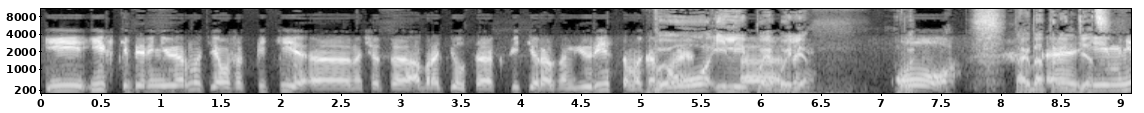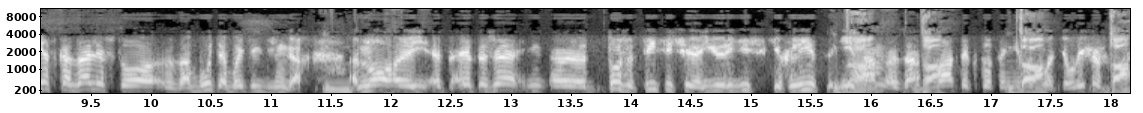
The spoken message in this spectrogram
И их теперь не вернуть. Я уже к пяти, значит, обратился к пяти разным юристам. Которые, ВО или ИП были? О! Тогда трендец. И мне сказали, что забудь об этих деньгах. Но э, это, это же э, тоже тысяча юридических лиц, да, и там зарплаты да, кто-то не да, выплатил. Еще да.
